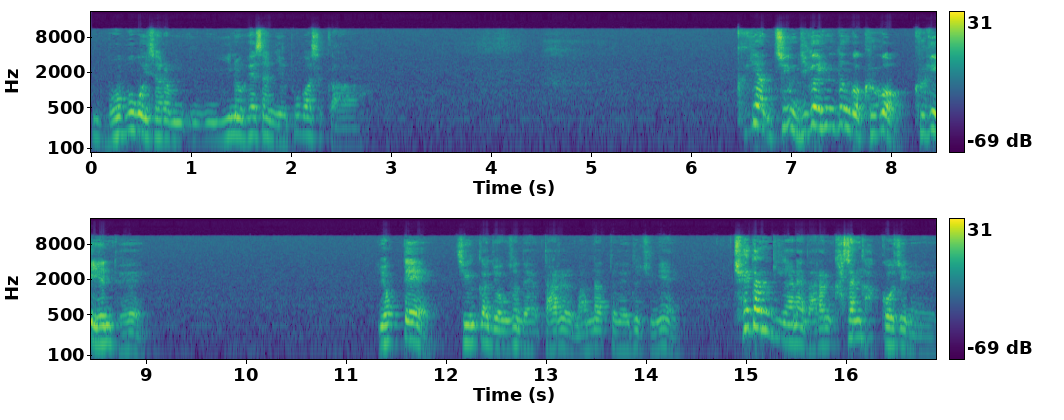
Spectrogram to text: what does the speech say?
뭐 보고 이 사람 이놈 회사는 얘 뽑았을까? 그게 안- 지금 네가 힘든 거 그거 그게 얜 돼. 역대 지금까지 여기서 내, 나를 만났던 애들 중에 최단 기간에 나랑 가장 가까워진 애.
